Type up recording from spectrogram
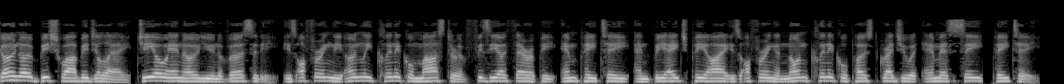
Gono Bishwabidyalay GONO University is offering the only clinical Master of Physiotherapy MPT and BHPI is offering a non-clinical postgraduate MSc, PT.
